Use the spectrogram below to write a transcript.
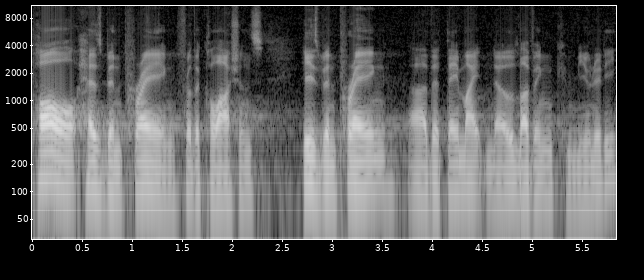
Paul has been praying for the Colossians. He's been praying uh, that they might know loving community,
